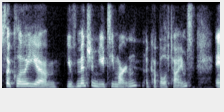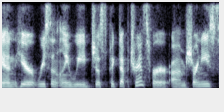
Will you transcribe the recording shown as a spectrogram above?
So, Chloe, um, you've mentioned UT Martin a couple of times, and here recently we just picked up a transfer, um, Charnice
